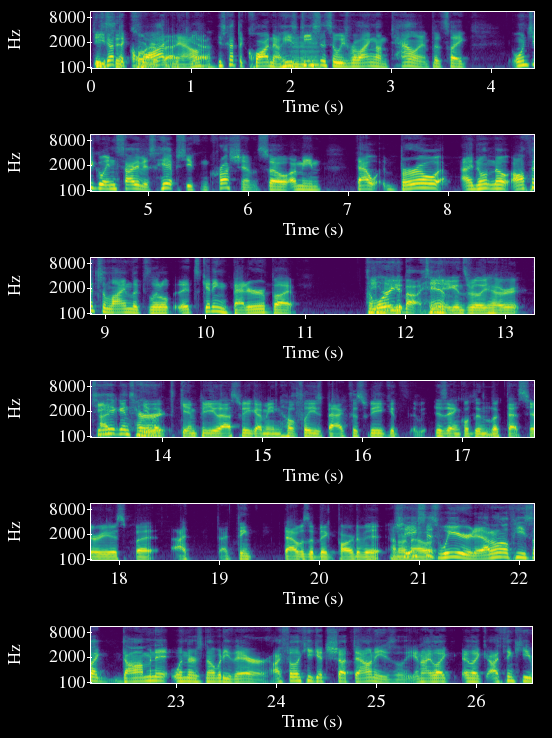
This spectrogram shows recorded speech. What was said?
He's got the quad now. yeah. He's got the quad now. He's Mhm. decent, so he's relying on talent. But it's like once you go inside of his hips, you can crush him. So I mean, that Burrow, I don't know. Offensive line looked a little. It's getting better, but I'm T. worried Higgins- about T. him. Higgins really hurt. T. I- Higgins He hurt. looked gimpy last week. I mean, hopefully he's back this week. It's, his ankle didn't look that serious, but I I think that was a big part of it. I don't Chase know. is weird. I don't know if he's like dominant when there's nobody there. I feel like he gets shut down easily, and I like like I think he.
